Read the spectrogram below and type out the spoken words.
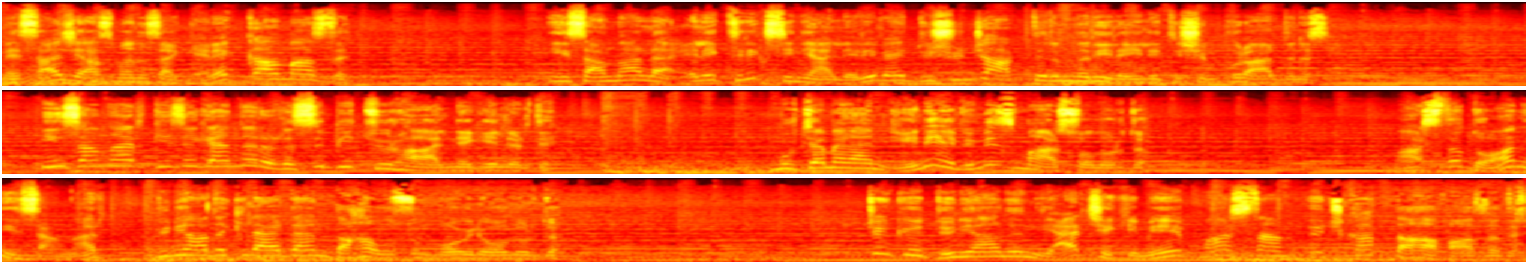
Mesaj yazmanıza gerek kalmazdı. İnsanlarla elektrik sinyalleri ve düşünce aktarımlarıyla iletişim kurardınız. İnsanlar gezegenler arası bir tür haline gelirdi. Muhtemelen yeni evimiz Mars olurdu. Mars'ta doğan insanlar dünyadakilerden daha uzun boylu olurdu. Çünkü dünyanın yer çekimi Mars'tan 3 kat daha fazladır.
